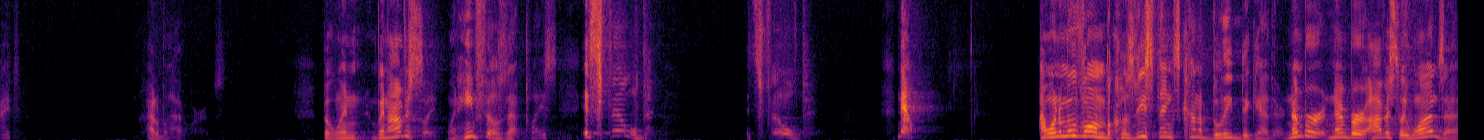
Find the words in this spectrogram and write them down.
right? Incredible how it works. But when, when obviously, when he fills that place, it's filled. It's filled. Now, I want to move on because these things kind of bleed together. Number, number obviously, one's a,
